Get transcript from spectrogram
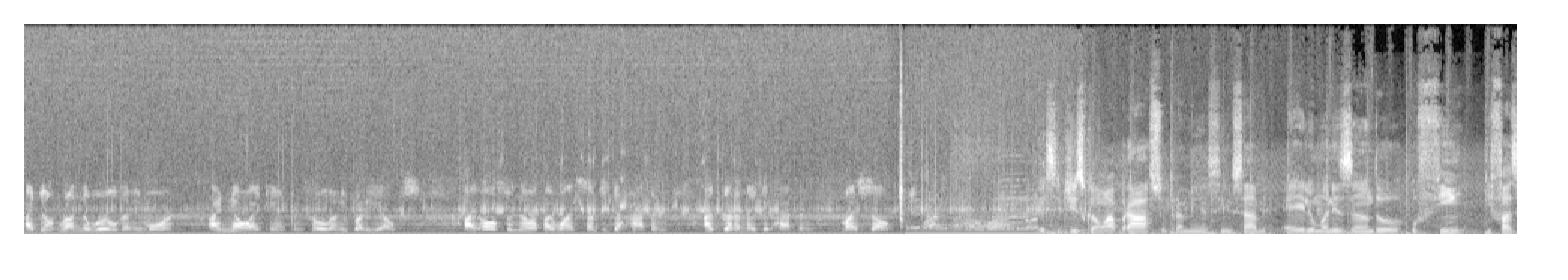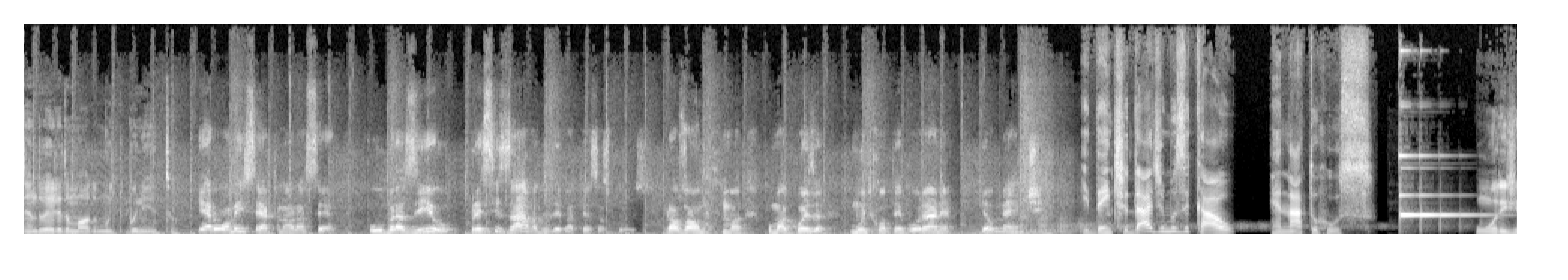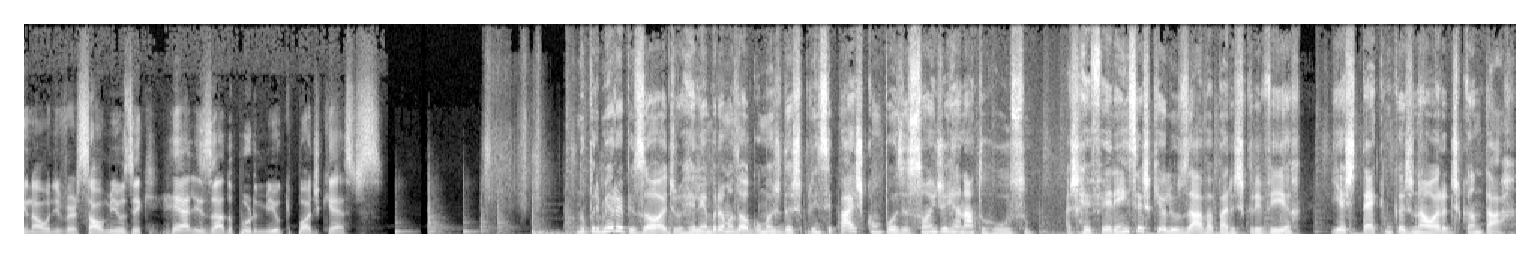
I don't run the world anymore. I know I can't control anybody else. I also know if I want something to happen, I've got to make it happen myself. Esse disco é um abraço para mim, assim, sabe? É ele humanizando o fim e fazendo ele do modo muito bonito. E era o homem certo na hora certa. O Brasil precisava de debater essas coisas. Para usar uma, uma coisa muito contemporânea, deu match. Identidade musical, Renato Russo. Um original Universal Music realizado por Milk Podcasts. No primeiro episódio, relembramos algumas das principais composições de Renato Russo, as referências que ele usava para escrever e as técnicas na hora de cantar.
